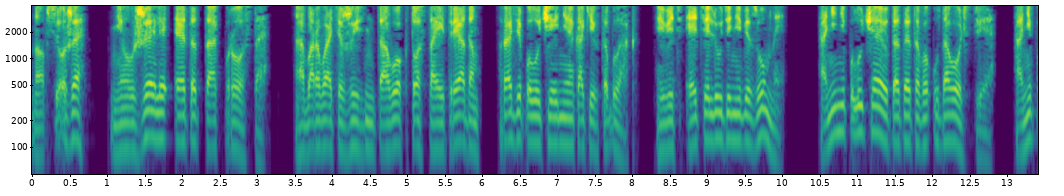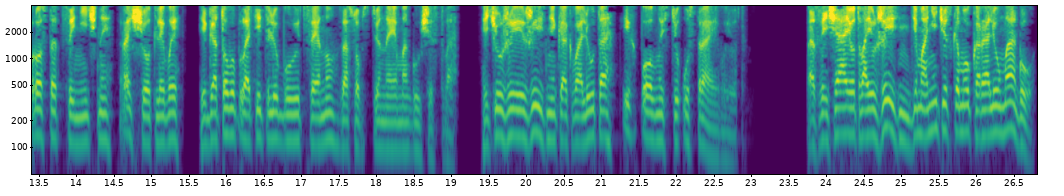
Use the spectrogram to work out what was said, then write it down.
но все же, неужели это так просто? Оборвать жизнь того, кто стоит рядом, ради получения каких-то благ. И ведь эти люди не безумны. Они не получают от этого удовольствия, они просто циничны, расчетливы и готовы платить любую цену за собственное могущество. И чужие жизни как валюта их полностью устраивают. «Посвящаю твою жизнь демоническому королю-магу!»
